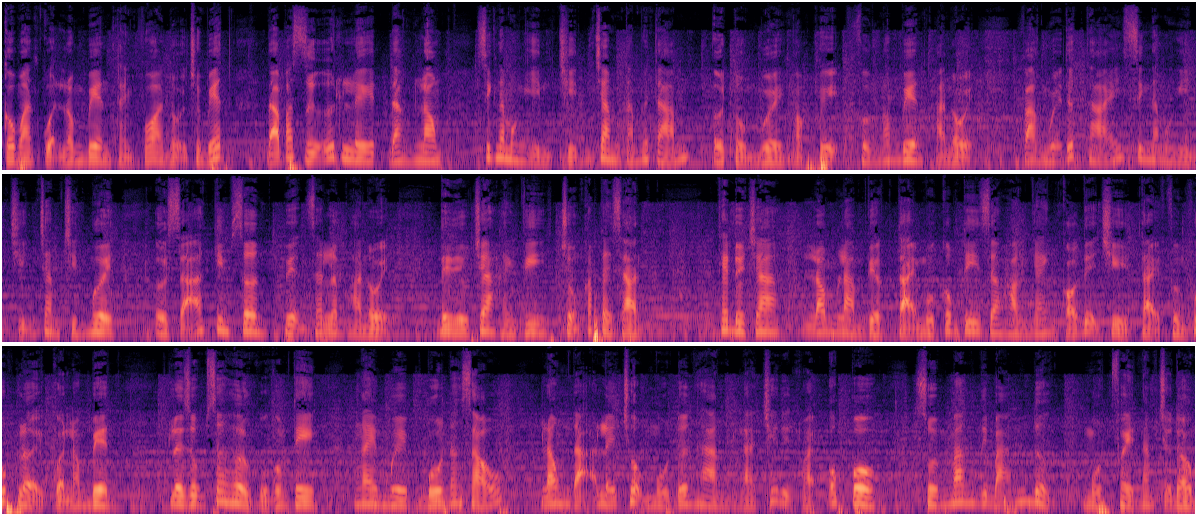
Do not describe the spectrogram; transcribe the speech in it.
Công an quận Long Biên, thành phố Hà Nội cho biết đã bắt giữ Lê Đăng Long, sinh năm 1988, ở tổ 10 Ngọc Thụy, phường Long Biên, Hà Nội và Nguyễn Đức Thái, sinh năm 1990, ở xã Kim Sơn, huyện Gia Lâm, Hà Nội để điều tra hành vi trộm cắp tài sản. Theo điều tra, Long làm việc tại một công ty giao hàng nhanh có địa chỉ tại phường Phúc Lợi, quận Long Biên. Lợi dụng sơ hở của công ty, ngày 14 tháng 6, Long đã lấy trộm một đơn hàng là chiếc điện thoại Oppo rồi mang đi bán được 1,5 triệu đồng.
